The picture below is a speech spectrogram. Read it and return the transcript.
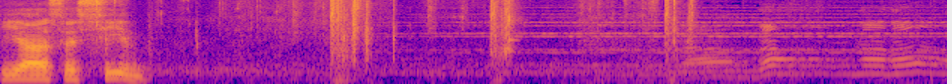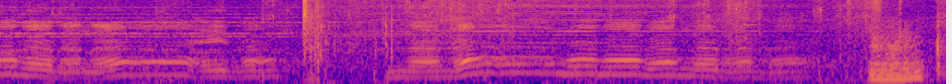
Я асасін. Так.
